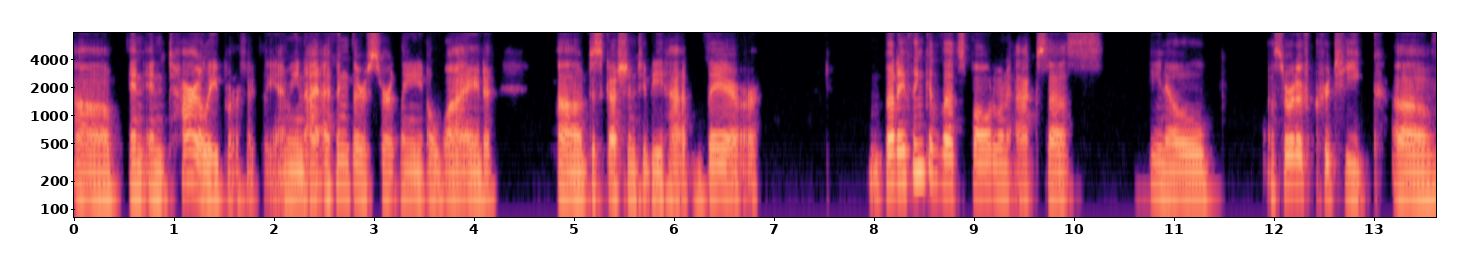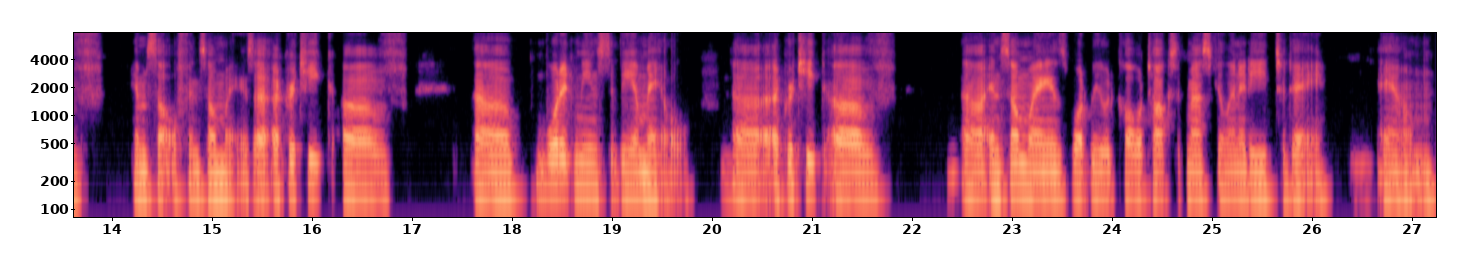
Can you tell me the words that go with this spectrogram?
uh, in, entirely perfectly. I mean, I, I, think there's certainly a wide uh, discussion to be had there. But I think it lets Baldwin access, you know, a sort of critique of himself in some ways, a, a critique of uh, what it means to be a male, hmm. uh, a critique of, uh, in some ways, what we would call toxic masculinity today. Hmm. Um,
